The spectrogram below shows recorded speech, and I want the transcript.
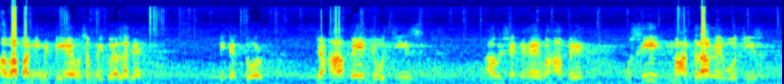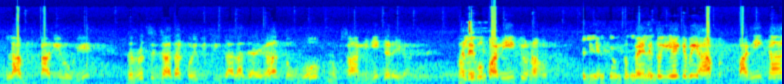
हवा पानी मिट्टी है वो सब बिल्कुल अलग है। ठीक है तो जहाँ पे जो चीज़ आवश्यक है वहाँ पे उसी मात्रा में वो चीज़ लाभकारी होगी। ज़रूरत से ज़्यादा कोई भी चीज़ डाला जाएगा तो वो नुकसान ही करेगा। भले वो पानी ही क्यों ना हो। तो पहले तो ये है कि भाई आप पानी का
